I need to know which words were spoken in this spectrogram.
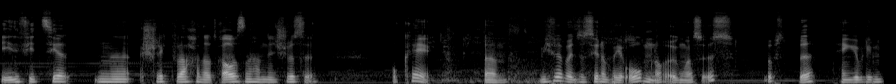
Die infizierten Schlickwachen dort draußen haben den Schlüssel. Okay. Ähm, mich würde aber interessieren, ob hier oben noch irgendwas ist. Ups, äh, hängen geblieben.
